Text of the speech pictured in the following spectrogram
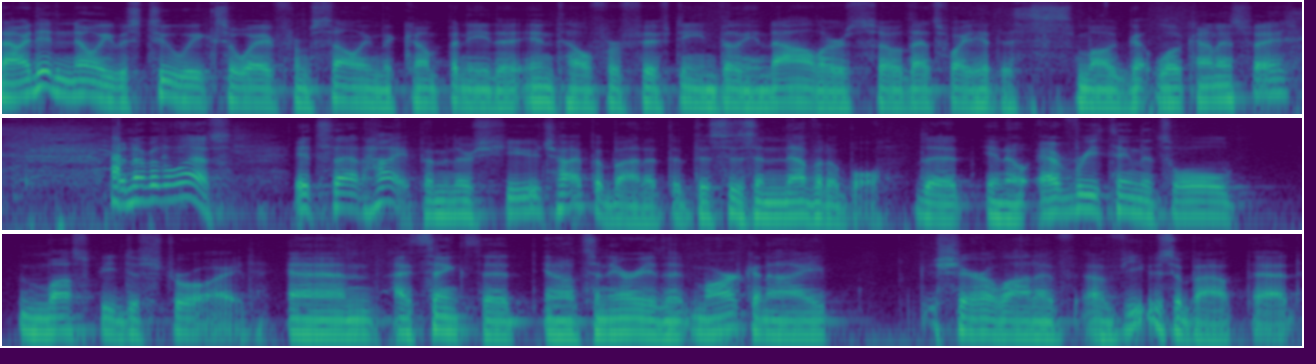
Now, I didn't know he was two weeks away from selling the company to Intel for $15 billion, so that's why he had this smug look on his face. But nevertheless, it's that hype. I mean, there's huge hype about it that this is inevitable, that, you know, everything that's old must be destroyed. And I think that, you know, it's an area that Mark and I share a lot of, of views about that.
